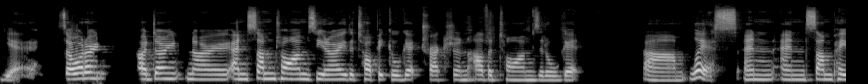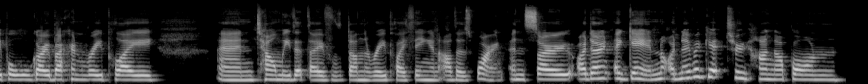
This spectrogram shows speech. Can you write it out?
Yeah. So I don't I don't know. And sometimes you know the topic will get traction. Other times it'll get um, less. And and some people will go back and replay and tell me that they've done the replay thing and others won't. And so I don't, again, I never get too hung up on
